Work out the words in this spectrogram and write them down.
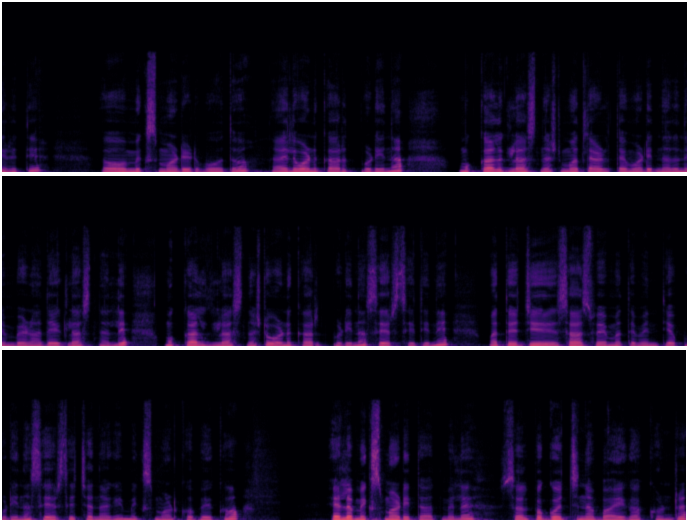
ಈ ರೀತಿ ಮಿಕ್ಸ್ ಮಾಡಿಡ್ಬೋದು. ಇಲ್ಲಿ ಒಣಕಾರದ ಪುಡಿನ ಮುಕ್ಕಾಲು ಗ್ಲಾಸ್ನಷ್ಟು ಮೊದಲೇ ಅಳತೆ ಮಾಡಿದ್ನಲ್ಲ ನಿಂಬೆಹಣ್ಣು ಅದೇ ಗ್ಲಾಸ್ನಲ್ಲಿ ಮುಕ್ಕಾಲು ಗ್ಲಾಸ್ನಷ್ಟು ಒಣಕಾರದ ಪುಡಿನ ಸೇರಿಸಿದ್ದೀನಿ. ಮತ್ತು ಜೀ ಸಾಸಿವೆ ಮತ್ತು ಮೆಂತ್ಯ ಪುಡಿನ ಸೇರಿಸಿ ಚೆನ್ನಾಗಿ ಮಿಕ್ಸ್ ಮಾಡ್ಕೋಬೇಕು. ಎಲ್ಲ ಮಿಕ್ಸ್ ಮಾಡಿದ್ದಾದಮೇಲೆ ಸ್ವಲ್ಪ ಗೊಜ್ಜನ್ನ ಬಾಯಿಗೆ ಹಾಕ್ಕೊಂಡ್ರೆ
